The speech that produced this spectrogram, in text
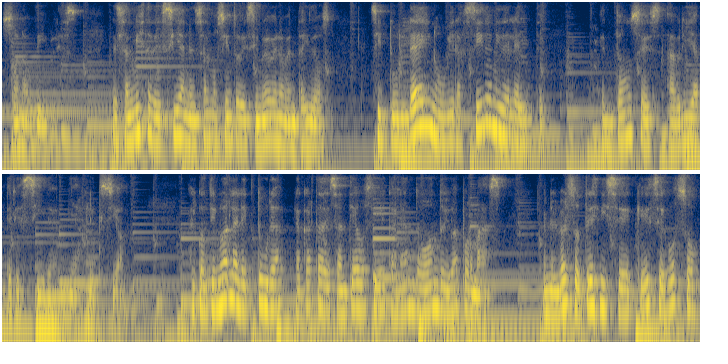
son audibles. El salmista decía en el Salmo 119, 92, Si tu ley no hubiera sido mi deleite, entonces habría perecido en mi aflicción. Al continuar la lectura, la carta de Santiago sigue calando hondo y va por más. En el verso 3 dice que ese gozo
